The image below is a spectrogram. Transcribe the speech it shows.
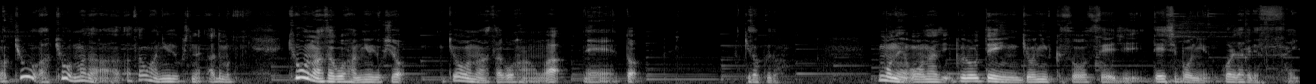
あ、今日、あ、今日まだ朝ごはん入力しない。あ、でも、今日の朝ごはん入力しよう。今日の朝ごはんは、えっ、ー、と、既読度。もうね、同じ。プロテイン、魚肉ソーセージ、低脂肪乳。これだけです。はい。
